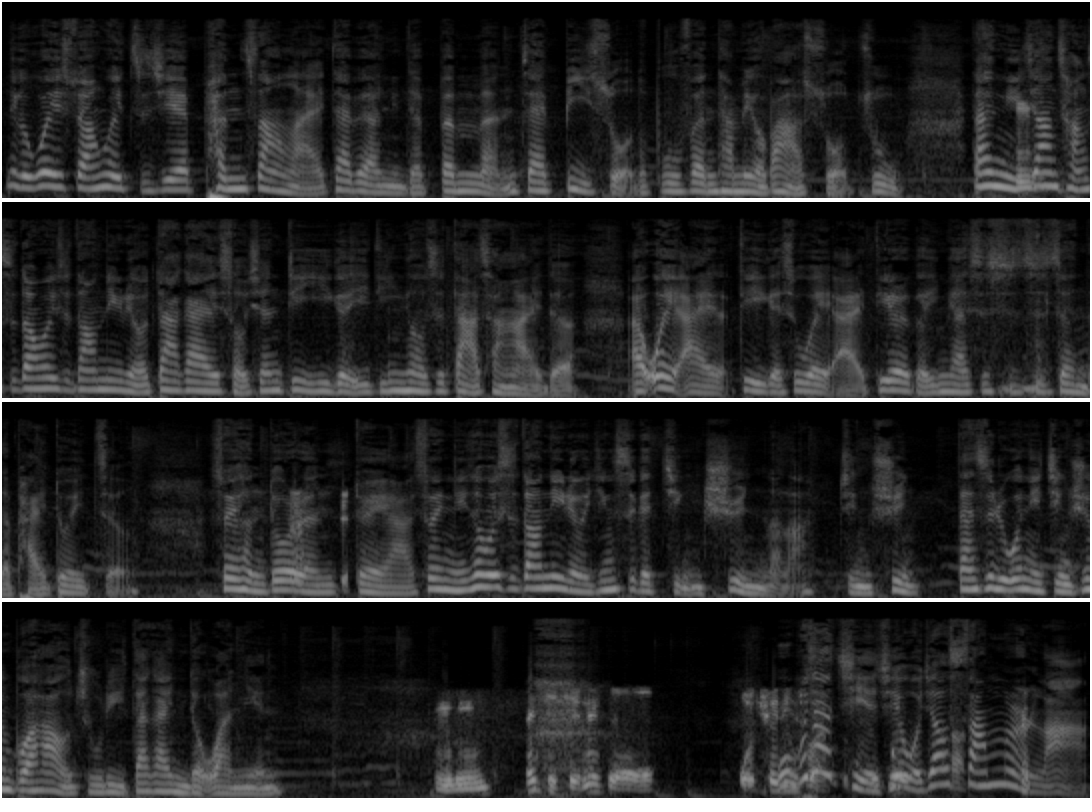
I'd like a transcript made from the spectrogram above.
那个胃酸会直接喷上来，代表你的贲门在闭锁的部分它没有办法锁住。但你这样长食道、胃食道逆流，大概首先第一个一定又是大肠癌的啊、胃癌，第一个是胃癌，第二个应该是失智症的排队者。所以很多人对啊，所以你这胃食道逆流已经是个警讯了啦，警讯。但是如果你警讯不好好处理，大概你的晚年，嗯，哎，姐姐那个，我确定我不叫姐姐，我叫啊 Summer 啦。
